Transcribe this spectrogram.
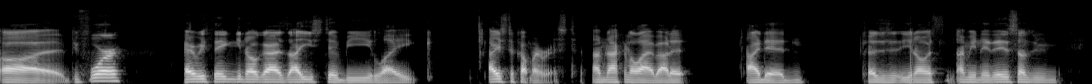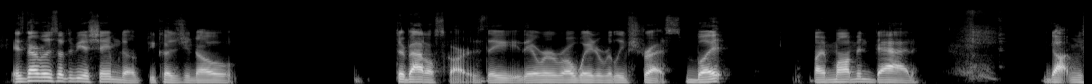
uh, before everything, you know, guys, I used to be like, I used to cut my wrist. I'm not gonna lie about it. I did, because you know, it's. I mean, it is something. It's not really something to be ashamed of because you know, they're battle scars. They they were a way to relieve stress. But my mom and dad got me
